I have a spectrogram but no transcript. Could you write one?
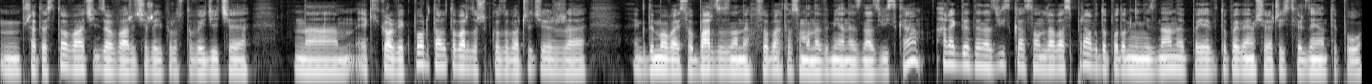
mm, przetestować i zauważyć, jeżeli po prostu wejdziecie na jakikolwiek portal, to bardzo szybko zobaczycie, że gdy mowa jest o bardzo znanych osobach, to są one wymieniane z nazwiska, ale gdy te nazwiska są dla Was prawdopodobnie nieznane, to pojawiają się raczej stwierdzenia typu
